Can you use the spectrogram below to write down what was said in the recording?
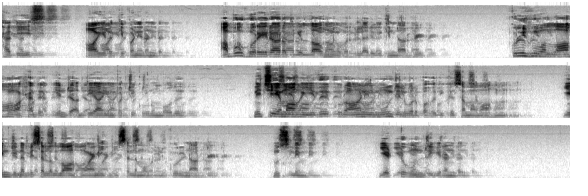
ஹதீஸ் ஆயிரத்தி பன்னிரண்டு. அபு ஹுரேரா அவர்கள் அறிவிக்கின்றார்கள் குல்ஹு அல்லாஹு அஹது என்ற அத்தியாயம் பற்றி கூறும்போது நிச்சயமாக இது குரானில் மூன்றில் ஒரு பகுதிக்கு சமமாகும் என்று நபி ஸல்லல்லாஹு அலைஹி வஸல்லம் அவர்கள் கூறினார்கள். முஸ்லிம் எட்டு ஒன்று இரண்டு.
